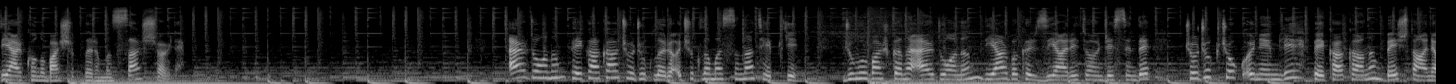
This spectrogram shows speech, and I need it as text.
Diğer konu başlıklarımızsa şöyle. Erdoğan'ın PKK çocukları açıklamasına tepki. Cumhurbaşkanı Erdoğan'ın Diyarbakır ziyareti öncesinde çocuk çok önemli PKK'nın 5 tane,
